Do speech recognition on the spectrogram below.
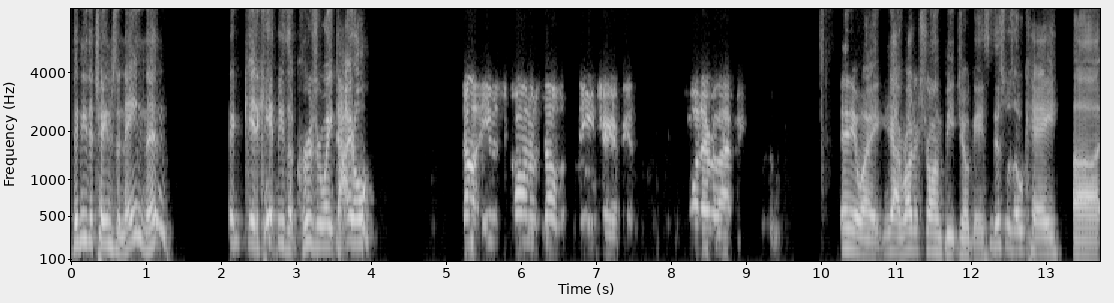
they need to change the name then. It, it can't be the cruiserweight title. No, he was calling himself the champion, whatever that means. Anyway, yeah, Roderick Strong beat Joe Gacy. This was okay. Uh,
